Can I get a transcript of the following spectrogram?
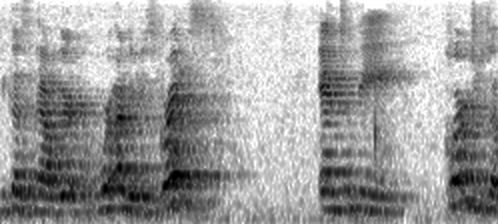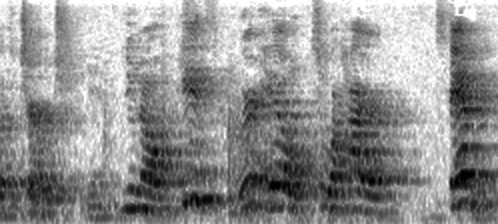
because now we're, we're under His grace. And to be clergies of the church, Yeah. you know, His, we're held to a higher standard.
